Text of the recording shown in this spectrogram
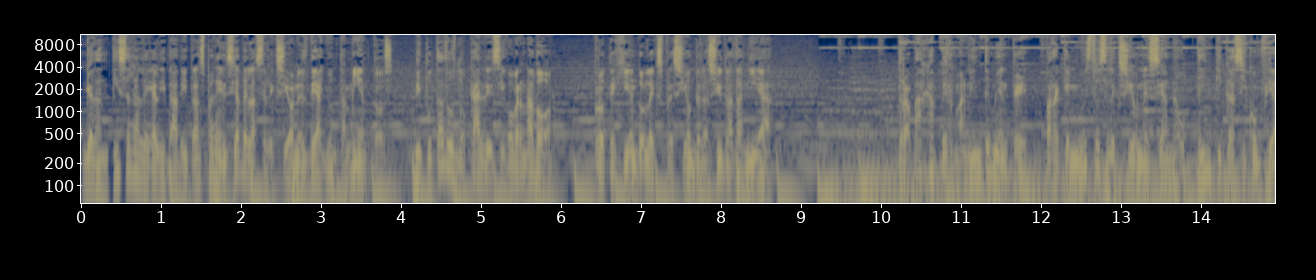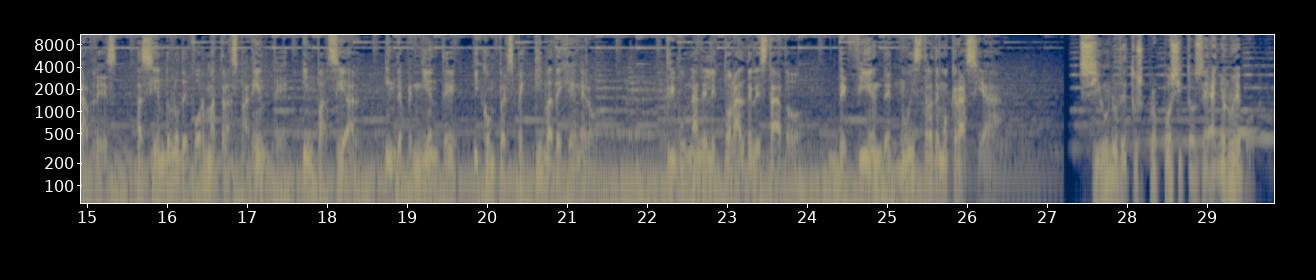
garantiza la legalidad y transparencia de las elecciones de ayuntamientos, diputados locales y gobernador, protegiendo la expresión de la ciudadanía. Trabaja permanentemente para que nuestras elecciones sean auténticas y confiables, haciéndolo de forma transparente, imparcial, independiente y con perspectiva de género. Tribunal Electoral del Estado defiende nuestra democracia. Si uno de tus propósitos de Año Nuevo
